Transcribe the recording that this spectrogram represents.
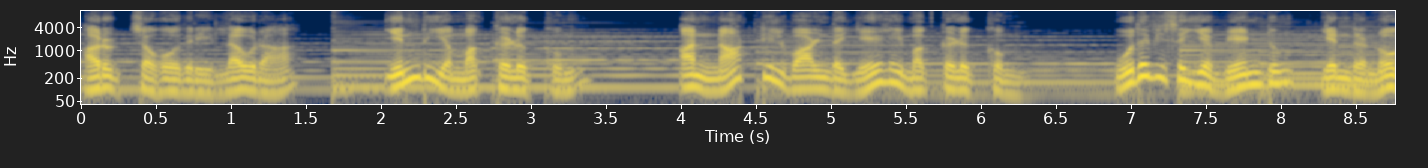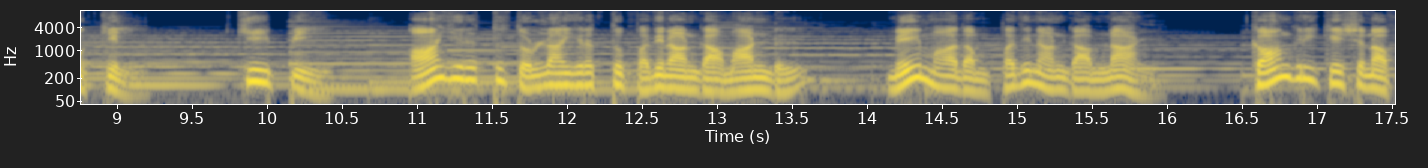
அருட்சகோதரி லௌரா இந்திய மக்களுக்கும் அந்நாட்டில் வாழ்ந்த ஏழை மக்களுக்கும் உதவி செய்ய வேண்டும் என்ற நோக்கில் கிபி ஆயிரத்து தொள்ளாயிரத்து பதினான்காம் ஆண்டு மே மாதம் பதினான்காம் நாள் congregation of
